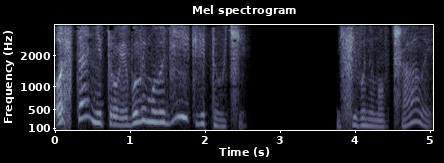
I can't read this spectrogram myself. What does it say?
останні троє були молоді і квітучі. Усі вони мовчали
